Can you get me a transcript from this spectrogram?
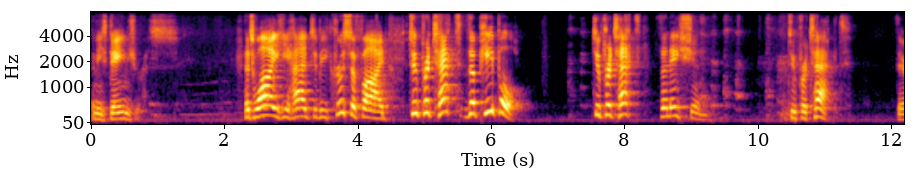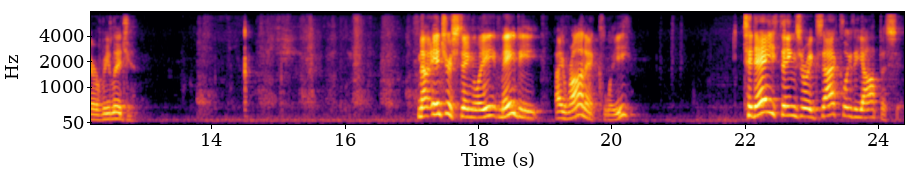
and he's dangerous. That's why he had to be crucified to protect the people, to protect the nation, to protect their religion. Now, interestingly, maybe ironically, today things are exactly the opposite.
